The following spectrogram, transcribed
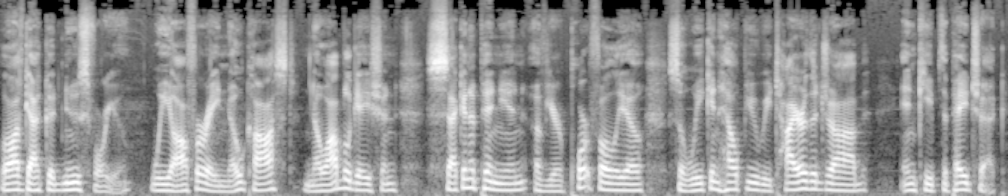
well, I've got good news for you. We offer a no cost, no obligation second opinion of your portfolio so we can help you retire the job and keep the paycheck.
